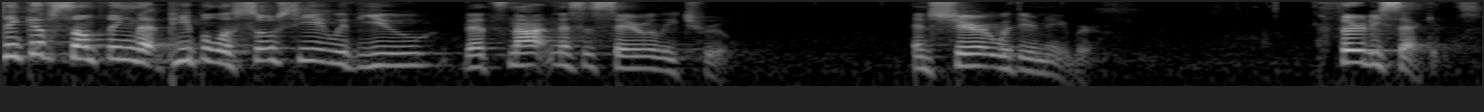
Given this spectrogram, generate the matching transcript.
Think of something that people associate with you that's not necessarily true and share it with your neighbor. 30 seconds.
